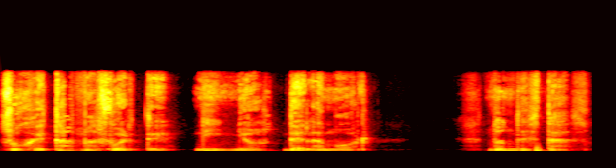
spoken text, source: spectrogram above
«Sujetad más fuerte, niños del amor». «¿Dónde estás?»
